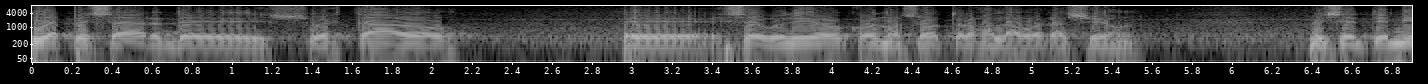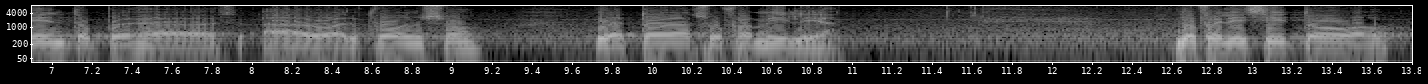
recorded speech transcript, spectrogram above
y a pesar de su estado, eh, se unió con nosotros a la oración. Mi sentimiento pues a, a Alfonso y a toda su familia. Lo felicito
